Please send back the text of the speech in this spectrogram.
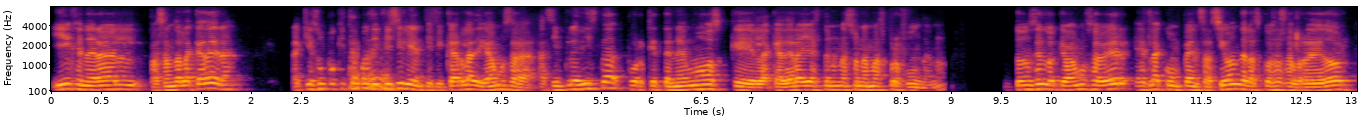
Y en general, pasando a la cadera, aquí es un poquito más difícil identificarla, digamos, a, a simple vista porque tenemos que la cadera ya está en una zona más profunda, ¿no? Entonces, lo que vamos a ver es la compensación de las cosas alrededor,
